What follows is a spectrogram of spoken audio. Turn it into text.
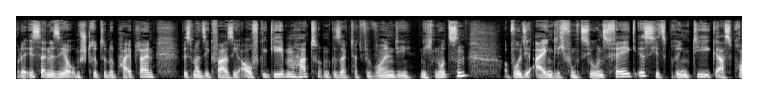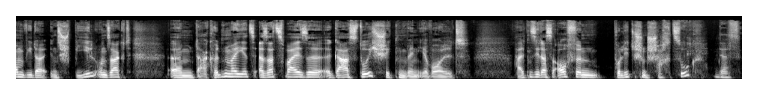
oder ist eine sehr umstrittene Pipeline, bis man sie quasi aufgegeben hat und gesagt hat, wir wollen die nicht nutzen, obwohl sie eigentlich funktionsfähig ist. Jetzt bringt die Gazprom wieder ins Spiel und sagt, ähm, da könnten wir jetzt ersatzweise Gas durchschicken, wenn ihr wollt. Halten Sie das auch für einen politischen Schachzug? Das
